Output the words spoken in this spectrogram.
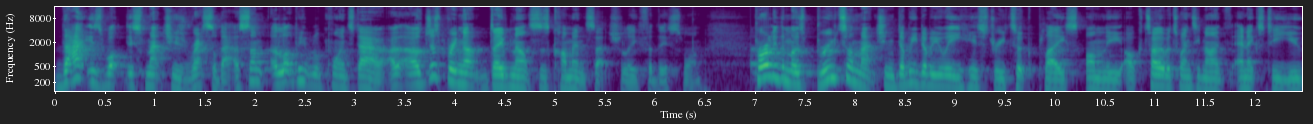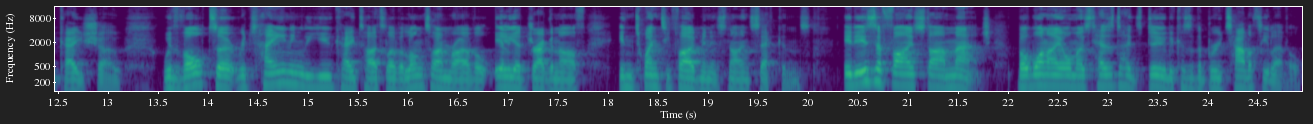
that is what this match is wrestled at. As some a lot of people have pointed out. I, I'll just bring up Dave Meltzer's comments actually for this one. Probably the most brutal match in WWE history took place on the October 29th NXT UK show, with Walter retaining the UK title over longtime rival Ilya Dragunov in 25 minutes 9 seconds. It is a five star match, but one I almost hesitate to do because of the brutality level.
